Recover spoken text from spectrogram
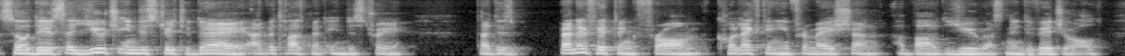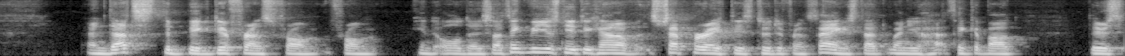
So there's a huge industry today, advertisement industry, that is benefiting from collecting information about you as an individual. And that's the big difference from, from in the old days. So I think we just need to kind of separate these two different things that when you think about there's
